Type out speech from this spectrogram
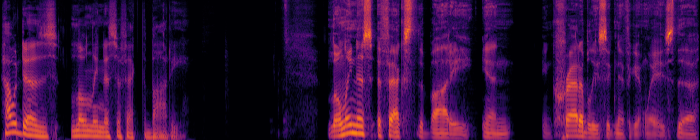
How does loneliness affect the body? Loneliness affects the body in incredibly significant ways. The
